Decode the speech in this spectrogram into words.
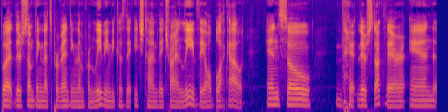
But there's something that's preventing them from leaving because they, each time they try and leave, they all black out. And so they're stuck there. And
